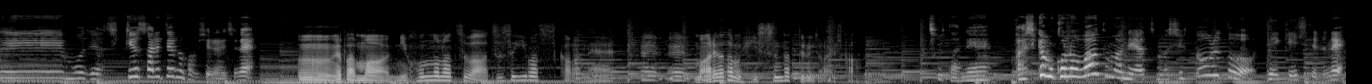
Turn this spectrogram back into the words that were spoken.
へえ、もうじゃあ支給されてるのかもしれないですね。うん、やっぱまあ、日本の夏は暑すぎますからね、うんうん、まあ、あれが多分必須になってるんじゃないですか。そうだね。あ、しかもこのワークマンのやつもシフトオールと提携してるね。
